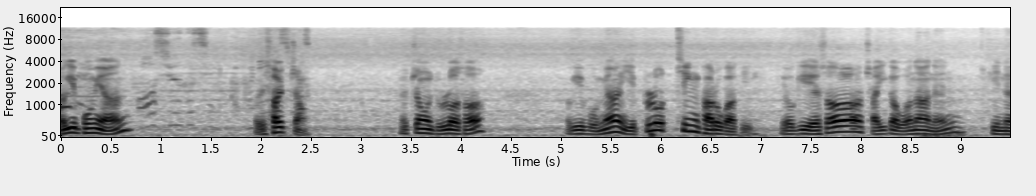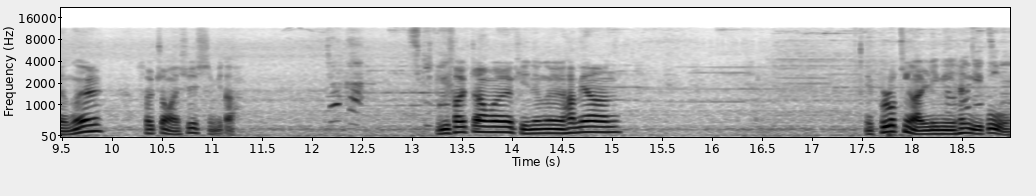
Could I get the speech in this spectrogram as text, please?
여기 보면 여기 설정 설정을 눌러서 여기 보면 이 floating 바로 가기 여기에서 자기가 원하는 기능을 설정할 수 있습니다 이 설정을 기능을 하면 floating 알림이 생기고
